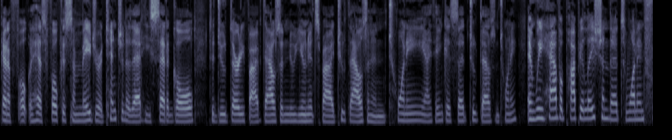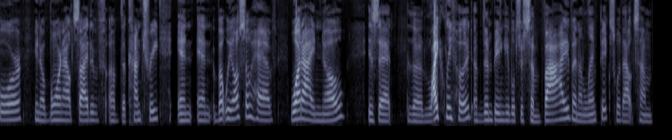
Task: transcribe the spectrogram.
kind of fo- has focused some major attention to that. He set a goal to do 35,000 new units by 2020. I think it said 2020. And we have a population that's one in four, you know, born outside of, of the country. And, and but we also have what I know is that the likelihood of them being able to survive an Olympics without some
